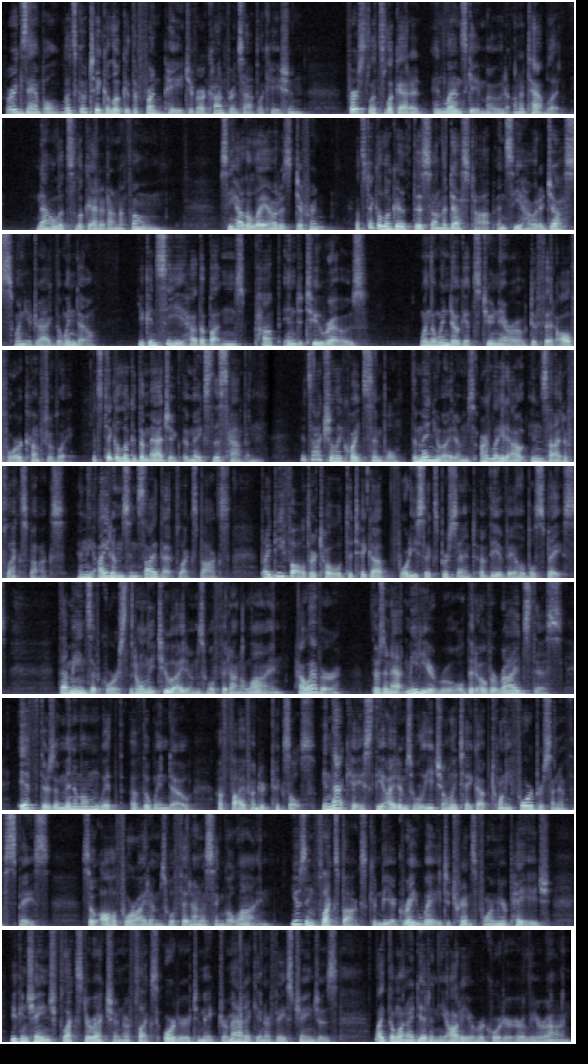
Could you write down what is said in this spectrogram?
For example, let's go take a look at the front page of our conference application. First, let's look at it in landscape mode on a tablet. Now let's look at it on a phone. See how the layout is different? Let's take a look at this on the desktop and see how it adjusts when you drag the window. You can see how the buttons pop into two rows when the window gets too narrow to fit all four comfortably. Let's take a look at the magic that makes this happen. It's actually quite simple. The menu items are laid out inside a Flexbox, and the items inside that Flexbox by default are told to take up 46% of the available space. That means, of course, that only two items will fit on a line. However, there's an at media rule that overrides this if there's a minimum width of the window of 500 pixels. In that case, the items will each only take up 24% of the space, so all four items will fit on a single line. Using Flexbox can be a great way to transform your page. You can change flex direction or flex order to make dramatic interface changes, like the one I did in the audio recorder earlier on.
